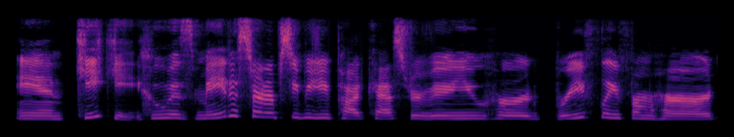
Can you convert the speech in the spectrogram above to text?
And Kiki, who has made a Startup CPG podcast review, you heard briefly from her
